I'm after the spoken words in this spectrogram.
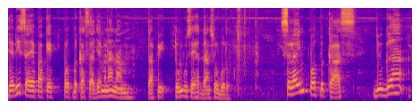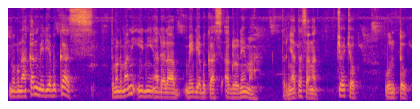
Jadi saya pakai pot bekas saja menanam, tapi tumbuh sehat dan subur. Selain pot bekas, juga menggunakan media bekas. Teman-teman, ini adalah media bekas aglonema. Ternyata sangat cocok untuk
